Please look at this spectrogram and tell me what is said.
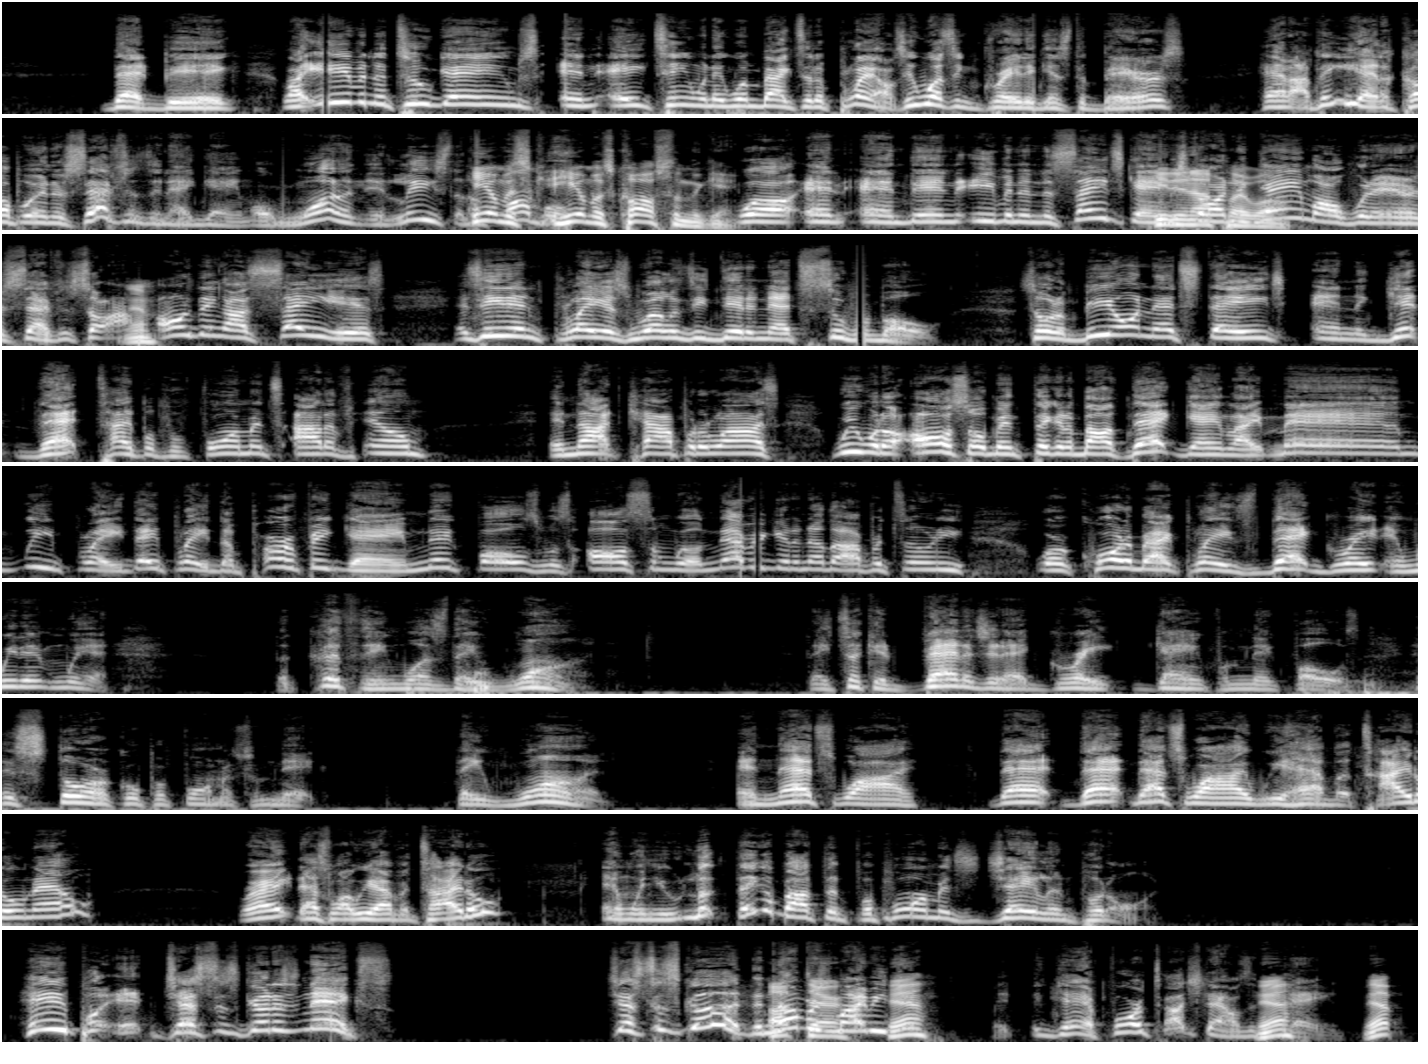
that big. Like even the two games in 18 when they went back to the playoffs, he wasn't great against the Bears. Had I think he had a couple interceptions in that game, or one at least. He almost fumble. he almost cost them the game. Well, and and then even in the Saints game, He he started the well. game off with an interception. So Yeah. the only thing I say is, is he didn't play as well as he did in that Super Bowl. So to be on that stage and to get that type of performance out of him and not capitalize, we would have also been thinking about that game like, man, we played, they played the perfect game. Nick Foles was awesome. We'll never get another opportunity where a quarterback plays that great and we didn't win. The good thing was they won. They took advantage of that great game from Nick Foles, historical performance from Nick. They won, and that's why that that that's why we have a title now, right? That's why we have a title. And when you look, think about the performance Jalen put on. He put it just as good as Nick's, just as good. The Up numbers there, might be. yeah. He had four touchdowns in Yeah. the game. Yep.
